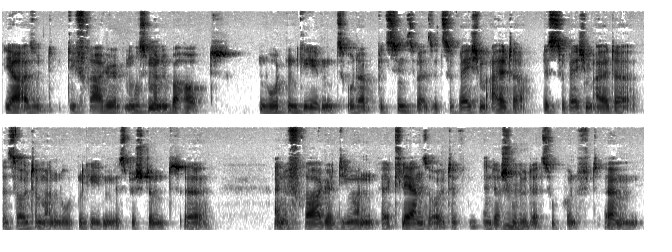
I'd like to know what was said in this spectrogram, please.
ja, also die Frage, muss man überhaupt Noten geben oder beziehungsweise zu welchem Alter, bis zu welchem Alter sollte man Noten geben, ist bestimmt äh, eine Frage, die man erklären sollte in der Schule mhm. der Zukunft. Ähm,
